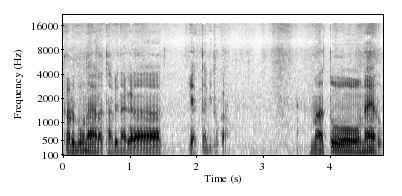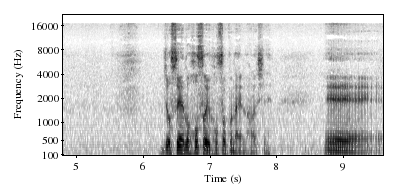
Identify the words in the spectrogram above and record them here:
カルボナーラ食べながらやったりとか。まああと、なんやろ。女性の細い細くないの話ね。え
